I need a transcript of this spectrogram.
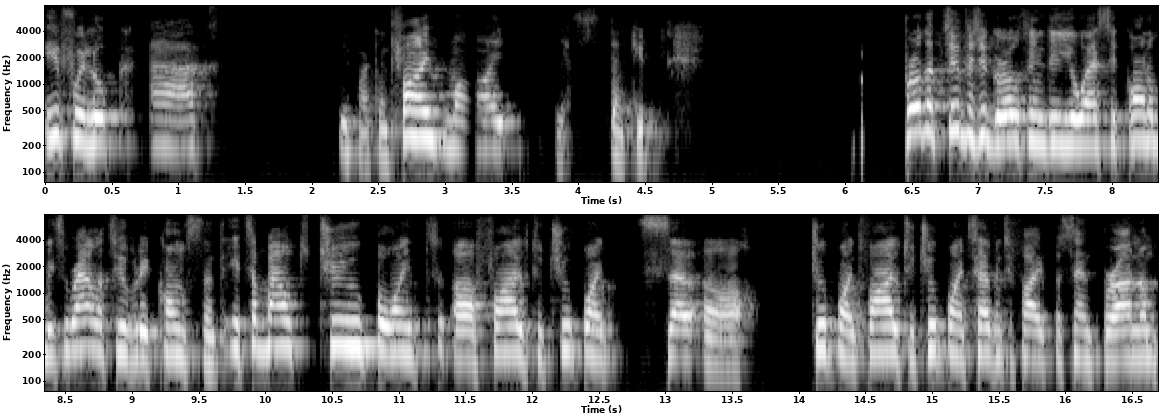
if we look at if I can find my, yes, thank you. Productivity growth in the US economy is relatively constant. It's about 2.5 uh, to 2.7, uh, 2.5 to 2.75% per annum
